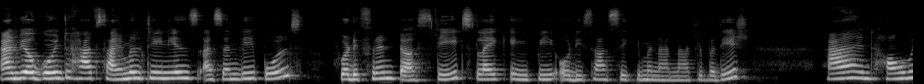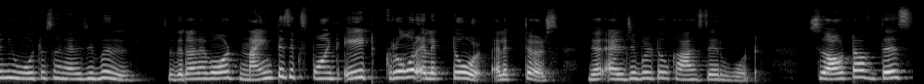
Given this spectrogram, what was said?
And we are going to have simultaneous assembly polls for different uh, states like AP, Odisha, Sikkim and Arunachal Pradesh. And how many voters are eligible? So there are about 96.8 crore elector electors. They are eligible to cast their vote. So out of this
